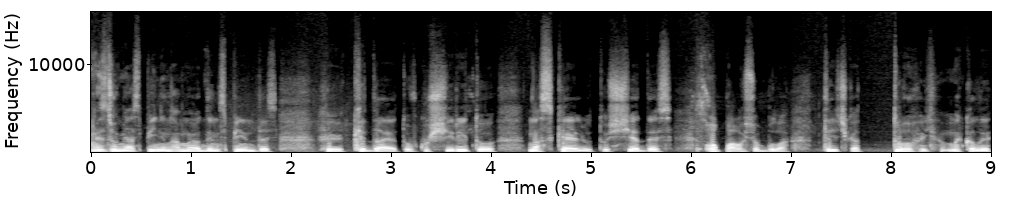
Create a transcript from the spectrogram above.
З двома спінінгами, один спінінг десь е, кидає то в кущері, то на скелю, то ще десь. Опа, ось була тичка. То ми коли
